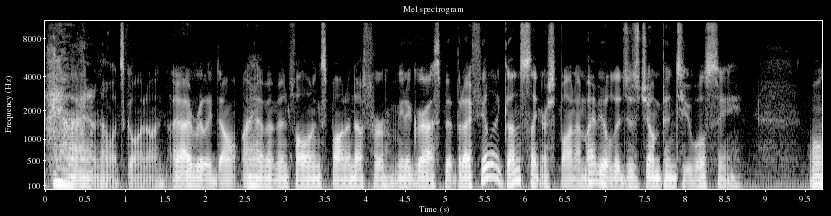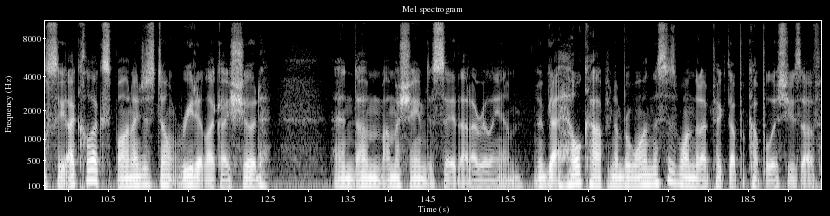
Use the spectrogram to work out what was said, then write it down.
I don't know what's going on. I, I really don't. I haven't been following Spawn enough for me to grasp it, but I feel like Gunslinger Spawn I might be able to just jump into. We'll see. We'll see. I collect Spawn, I just don't read it like I should. And I'm I'm ashamed to say that I really am. We've got Hellcop number one. This is one that I picked up a couple issues of,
